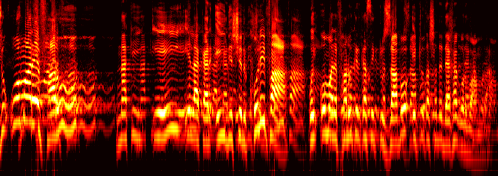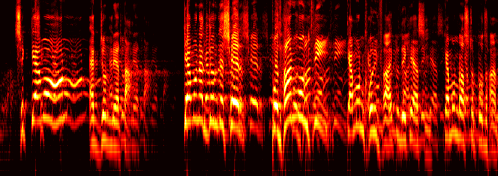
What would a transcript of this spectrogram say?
যে, ওমারে ফারুক নাকি এই এলাকার এই দেশের খলিফা? ওই ওমারে ফারুকের কাছে একটু যাব, একটু তার সাথে দেখা করব আমরা। সে কেমন একজন নেতা? কেমন একজন দেশের প্রধানমন্ত্রী? কেমন খলিফা? একটু দেখে আসি। কেমন রাষ্ট্রপ্রধান?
